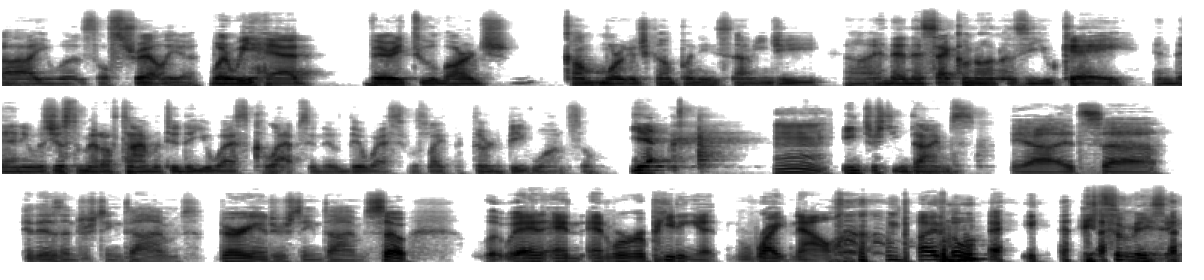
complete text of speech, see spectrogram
uh, it was Australia, where we had very two large com- mortgage companies. I mean, uh, and then the second one was the UK, and then it was just a matter of time until the US collapsed, and the, the West was like the third big one. So yeah, Mm. interesting times. Yeah, it's uh it is interesting times. Very interesting times. So and and, and we're repeating it right now, by the Mhm. way. It's amazing.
